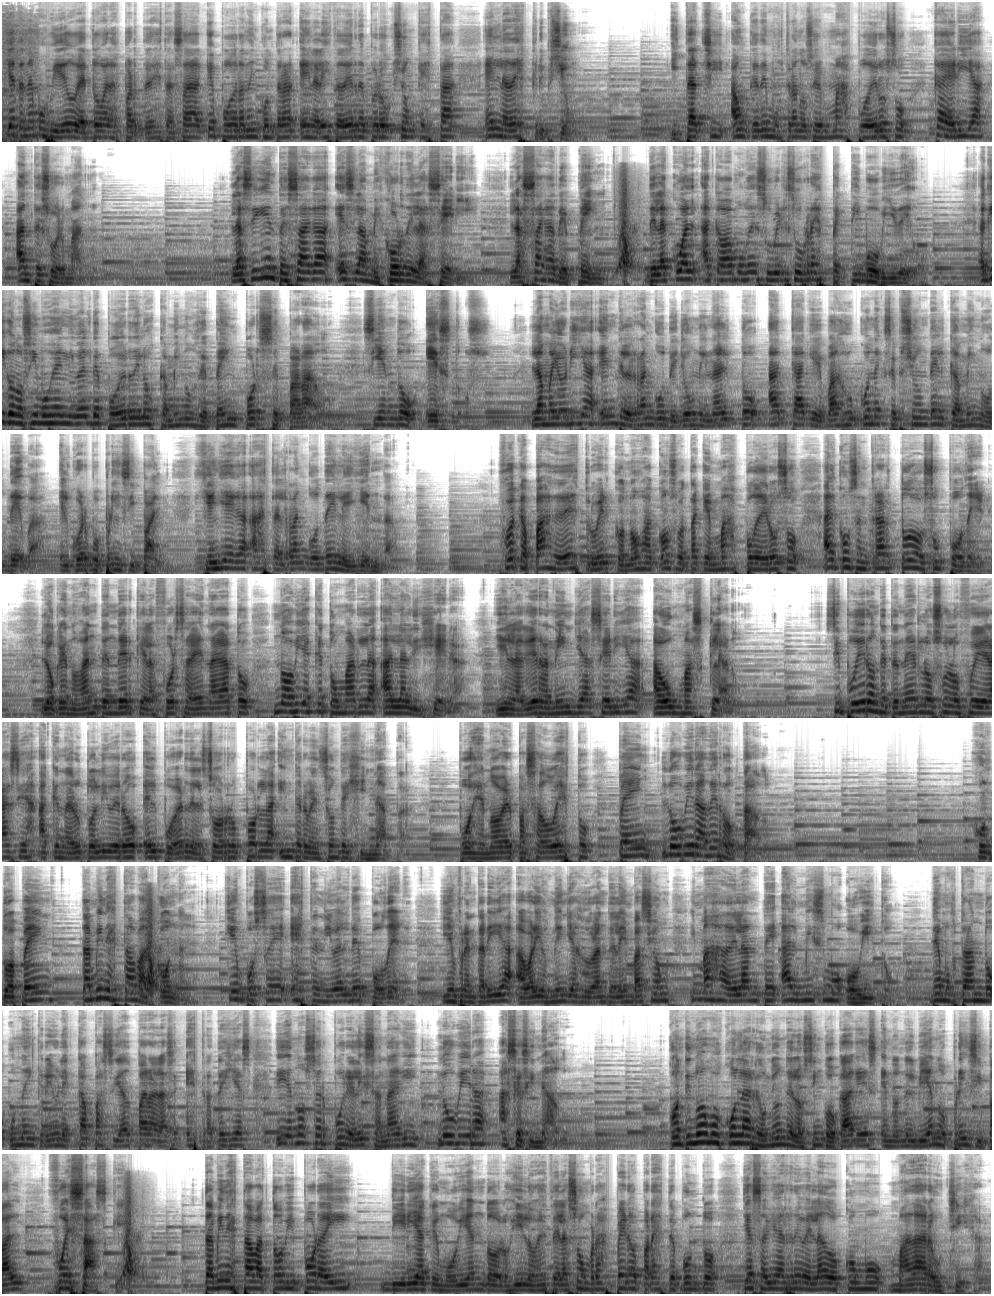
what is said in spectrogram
Ya tenemos video de todas las partes de esta saga que podrán encontrar en la lista de reproducción que está en la descripción. Itachi, aunque demostrando ser más poderoso, caería ante su hermano. La siguiente saga es la mejor de la serie, la saga de Pain, de la cual acabamos de subir su respectivo video. Aquí conocimos el nivel de poder de los caminos de Pain por separado, siendo estos. La mayoría entre el rango de Jonin alto a Kage bajo con excepción del camino Deva, el cuerpo principal, quien llega hasta el rango de leyenda. Fue capaz de destruir Konoha con su ataque más poderoso al concentrar todo su poder, lo que nos da a entender que la fuerza de Nagato no había que tomarla a la ligera, y en la guerra ninja sería aún más claro. Si pudieron detenerlo solo fue gracias a que Naruto liberó el poder del zorro por la intervención de Hinata, pues de no haber pasado esto, Pain lo hubiera derrotado. Junto a Pain también estaba Conan, quien posee este nivel de poder y enfrentaría a varios ninjas durante la invasión y más adelante al mismo Obito, demostrando una increíble capacidad para las estrategias y de no ser por el Izanagi lo hubiera asesinado. Continuamos con la reunión de los 5 Kages en donde el villano principal fue Sasuke. También estaba Tobi por ahí, diría que moviendo los hilos desde las sombras, pero para este punto ya se había revelado como Madara Uchiha.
